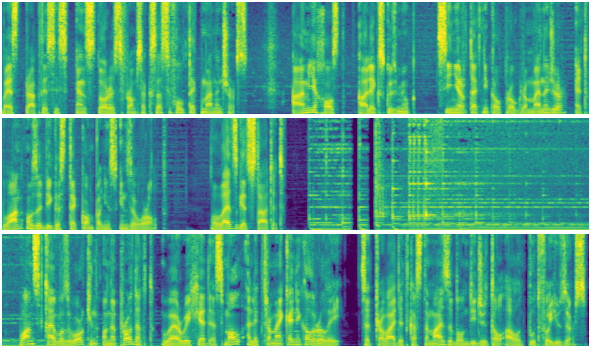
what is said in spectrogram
best practices, and stories from successful tech managers. I'm your host, Alex Kuzmuk, Senior Technical Program Manager at one of the biggest tech companies in the world. Let's get started. Once I was working on a product where we had a small electromechanical relay that provided customizable digital output for users.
